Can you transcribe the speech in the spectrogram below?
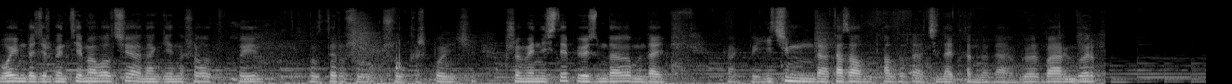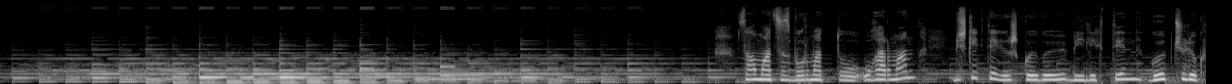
оюмда жүргөн тема болчу анан кийин ошол быйыл былтыр ушул ушул кыш боюнча ошо менен иштеп өзүм дагы мындай как бы ичим да тазаланып калды да чынын айтканда дагы баарын көрүп. Саламатсызбы урматтуу угарман бишкектеги ыш көйгөйү бийликтин көпчүлүк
